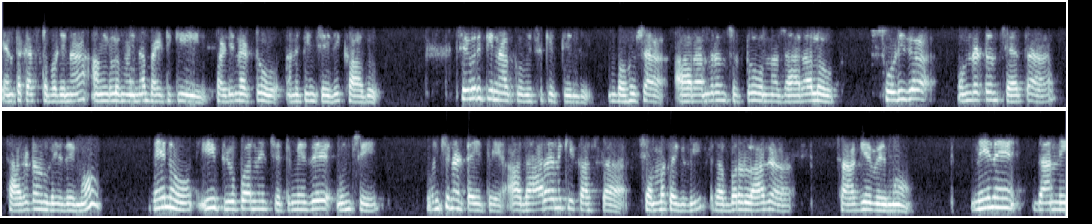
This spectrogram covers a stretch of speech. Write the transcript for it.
ఎంత కష్టపడినా అంగుళమైన బయటికి పడినట్టు అనిపించేది కాదు. చివరికి నాకు విసుకెత్తింది బహుశా ఆ రంధ్రం చుట్టూ ఉన్న దారాలు పొడిగా ఉండటం చేత సాగటం లేదేమో. నేను ఈ ప్యూపాన్ని చెట్టు మీదే ఉంచి ఉంచినట్టయితే ఆ దారానికి కాస్త చెమ్మ తగిలి రబ్బరు లాగా సాగేవేమో. నేనే దాన్ని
